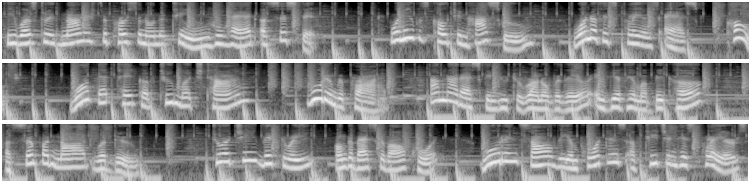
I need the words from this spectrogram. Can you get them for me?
he was to acknowledge the person on the team who had assisted. When he was coaching high school, one of his players asked, Coach, won't that take up too much time? Wooden replied, I'm not asking you to run over there and give him a big hug. A simple nod will do. To achieve victory on the basketball court, Wooden saw the importance of teaching his players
